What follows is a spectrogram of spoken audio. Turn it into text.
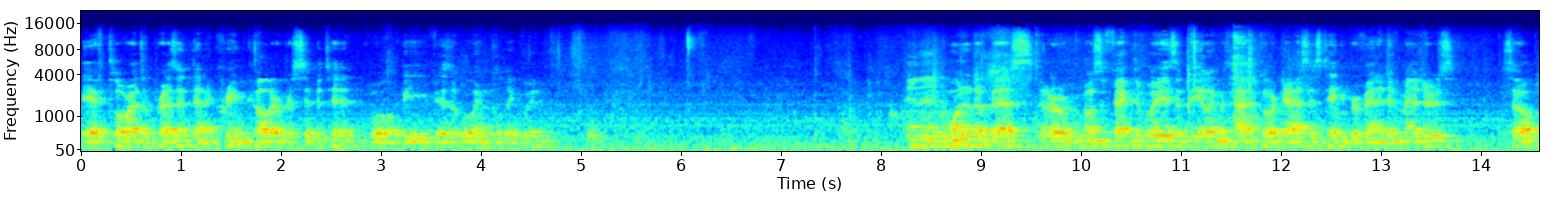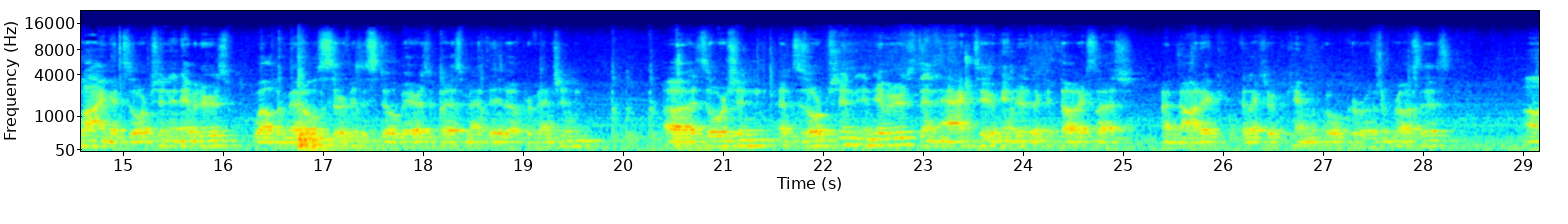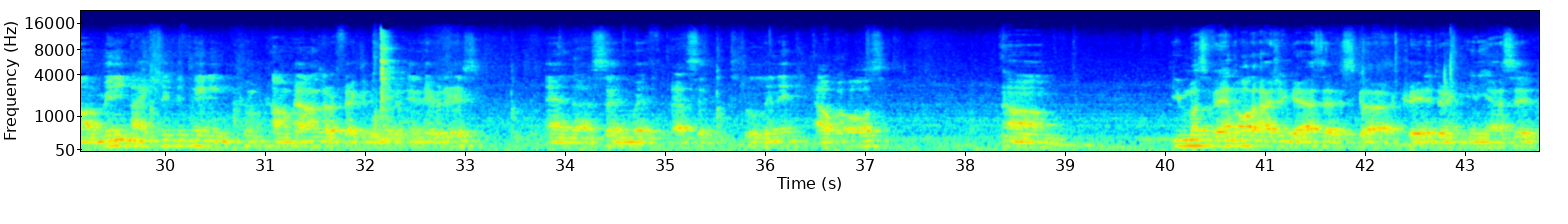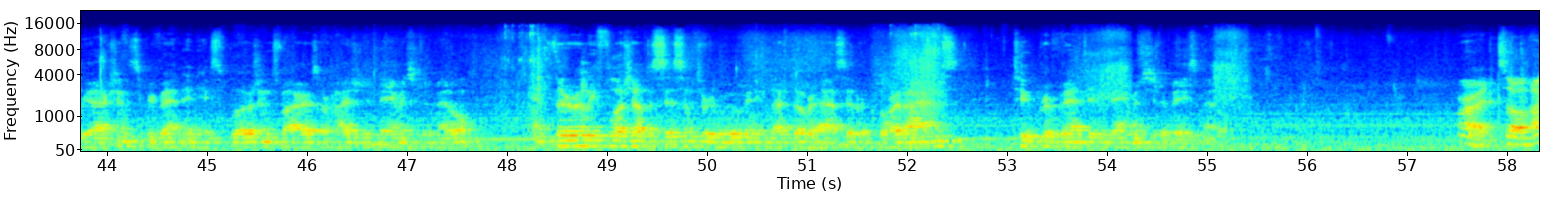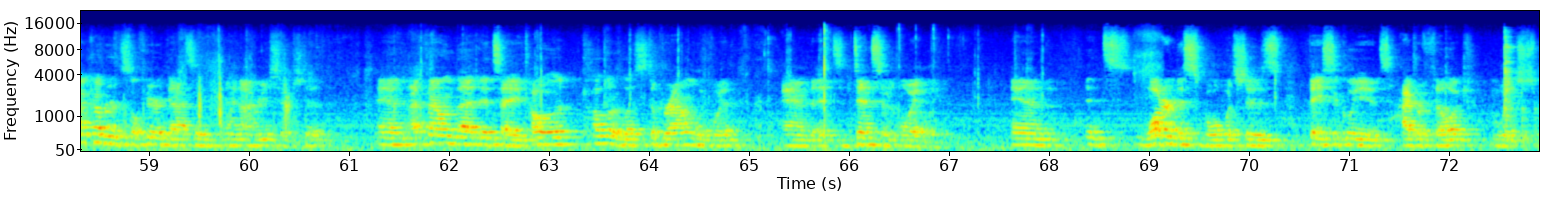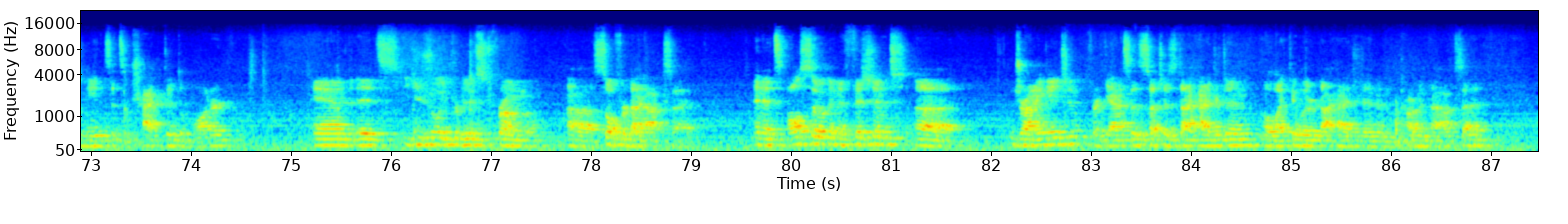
If chlorides are present, then a cream color precipitate will be visible in the liquid. And then one of the best or most effective ways of dealing with hydrochloric acid is taking preventative measures. So applying adsorption inhibitors while the metal surface is still bare is the best method of prevention. Uh, adsorption, adsorption inhibitors then act to hinder the cathodic slash anodic electrochemical corrosion process. Uh, many nitrogen-containing com- compounds are effective inhib- inhibitors, and uh, same with acetylenic alcohols. Um, you must vent all the hydrogen gas that is uh, created during any acid reactions to prevent any explosions, fires, or hydrogen damage to the metal, and thoroughly flush out the system to remove any leftover acid or chloride ions to prevent any damage to the base metal. Alright, so I covered sulfuric acid and I researched it. And I found that it's a colorless to brown liquid and it's dense and oily. And it's water miscible, which is basically it's hydrophilic, which means it's attracted to water. And it's usually produced from uh, sulfur dioxide. And it's also an efficient uh, drying agent for gases such as dihydrogen, molecular dihydrogen, and carbon dioxide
